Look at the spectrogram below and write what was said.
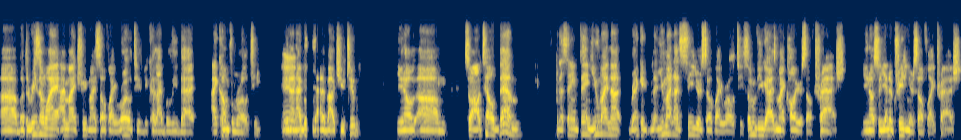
Uh, but the reason why I might treat myself like royalty is because I believe that I come from royalty. Mm. You know, and I believe that about you too. You know, um, so I'll tell them the same thing. You might not recognize, you might not see yourself like royalty. Some of you guys might call yourself trash, you know, so you end up treating yourself like trash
